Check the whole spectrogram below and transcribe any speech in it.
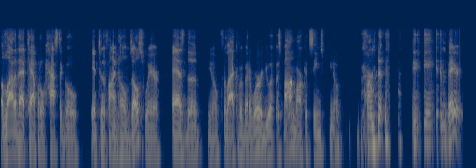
A lot of that capital has to go into find homes elsewhere as the, you know, for lack of a better word, US bond market seems, you know, permanently impaired.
